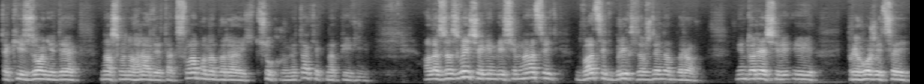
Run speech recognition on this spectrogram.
в такій зоні, де нас виногради так слабо набирають цукру, не так, як на півдні. Але зазвичай він 18-20 брик завжди набирав. Він, до речі, і пригожий цей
